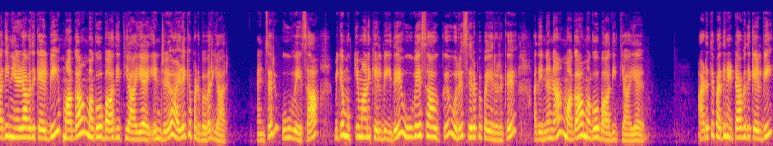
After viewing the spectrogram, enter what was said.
பதினேழாவது கேள்வி. மகா மகோபாதித்யாய என்று அழைக்கப்படுபவர் யார்? ஆன்சர் ஊவேசா மிக முக்கியமான கேள்வி இது. ஊவேசாவுக்கு ஒரு சிறப்பு பெயர் இருக்குது அது என்னன்னா மகா மகோபாதித்யாய. அடுத்து பதினெட்டாவது கேள்வி.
